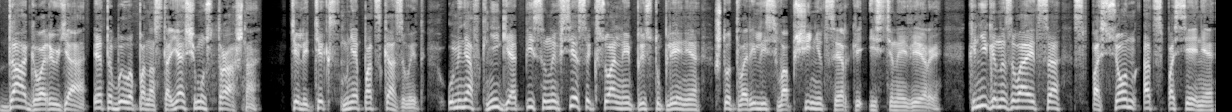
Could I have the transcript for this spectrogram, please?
«Да, — говорю я, — это было по-настоящему страшно. Телетекст мне подсказывает. У меня в книге описаны все сексуальные преступления, что творились в общине Церкви Истинной Веры. Книга называется «Спасен от спасения»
